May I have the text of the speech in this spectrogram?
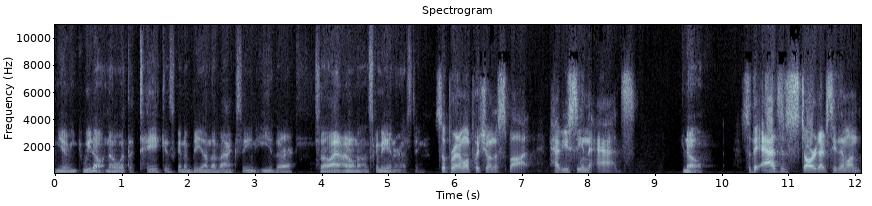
you know, we don't know what the take is going to be on the vaccine either. So I, I don't know. It's going to be interesting. So, Brent, I want to put you on the spot. Have you seen the ads? No. So the ads have started. I've seen them on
